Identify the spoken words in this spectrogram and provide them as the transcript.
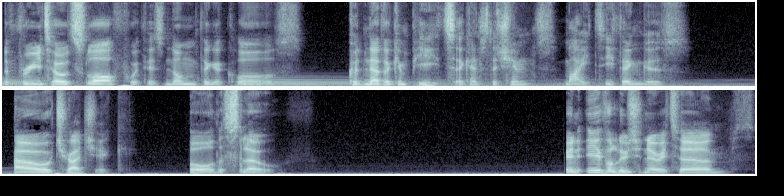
The three-toed sloth with his numb-finger claws could never compete against the chimp's mighty fingers. How tragic for the sloth. In evolutionary terms,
